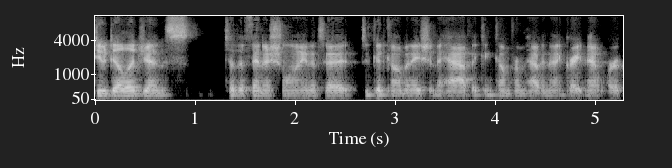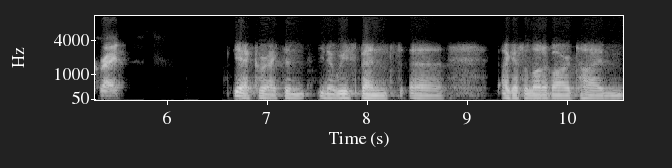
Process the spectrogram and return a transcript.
due diligence to the finish line. It's a, it's a good combination to have it can come from having that great network right? Yeah correct. And you know we spend uh, i guess a lot of our time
